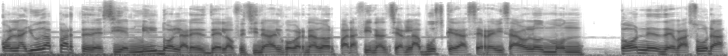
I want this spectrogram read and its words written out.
Con la ayuda aparte de 100 mil dólares de la oficina del gobernador para financiar la búsqueda, se revisaron los montones de basura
